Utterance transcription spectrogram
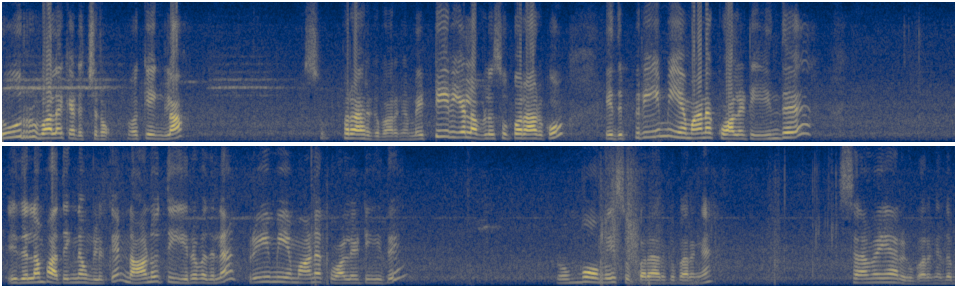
நூறுரூவால கிடச்சிரும். ஓகேங்களா சூப்பராக இருக்குது பாருங்கள் மெட்டீரியல் அவ்வளோ சூப்பராக இருக்கும். இது ப்ரீமியமான குவாலிட்டி இந்த இதெல்லாம் பார்த்தீங்கன்னா உங்களுக்கு நானூற்றி இருபதில் ப்ரீமியமான குவாலிட்டி இது. ரொம்பவுமே சூப்பராக இருக்குது பாருங்கள் செமையாக இருக்குது பாருங்கள் இந்த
